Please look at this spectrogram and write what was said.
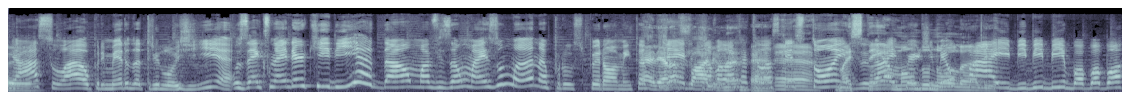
de Aço, lá, o primeiro da trilogia, o Zack Snyder queria dar uma visão mais humana pro super-homem. Tanto É, ele que era ele falho, tava lá né? com aquelas É. questões. Mas tem a mão perdi do meu Nolan pai, ali. bibibi, bobobó.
